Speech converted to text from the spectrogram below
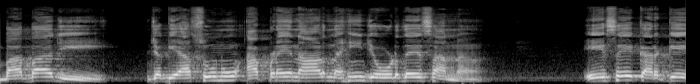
ਬਾਬਾ ਜੀ ਜਗਿਆਸੂ ਨੂੰ ਆਪਣੇ ਨਾਲ ਨਹੀਂ ਜੋੜਦੇ ਸਨ। ਇਸੇ ਕਰਕੇ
